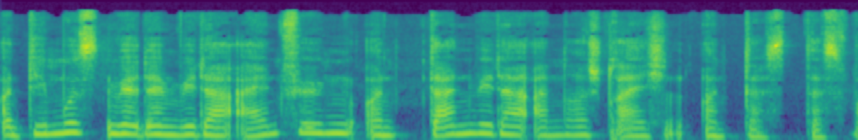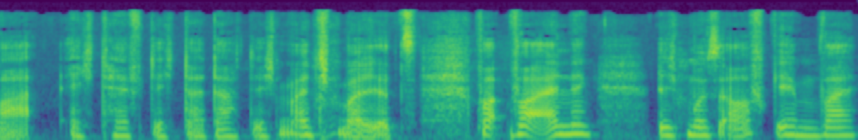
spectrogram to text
Und die mussten wir dann wieder einfügen und dann wieder andere streichen. Und das, das war echt heftig. Da dachte ich manchmal jetzt, vor, vor allen Dingen, ich muss aufgeben, weil,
